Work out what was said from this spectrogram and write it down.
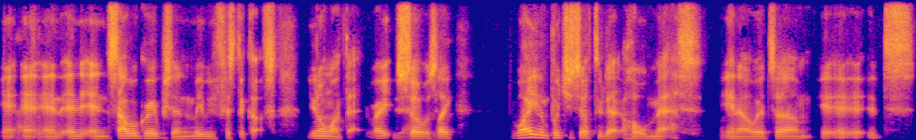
and and, and and sour grapes and maybe fisticuffs. You don't want that, right? Yeah. So it's like, why even put yourself through that whole mess? You know, it's um, it- it's.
